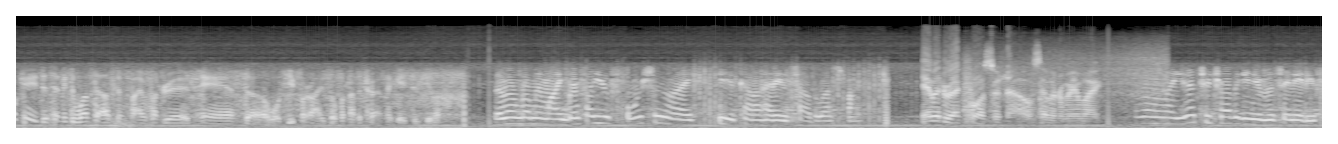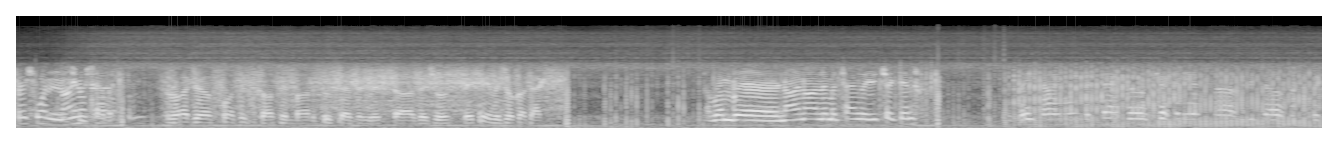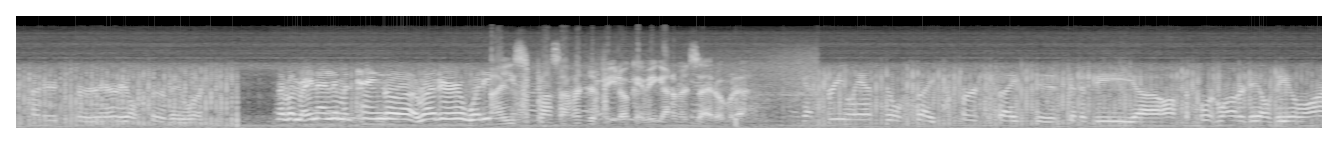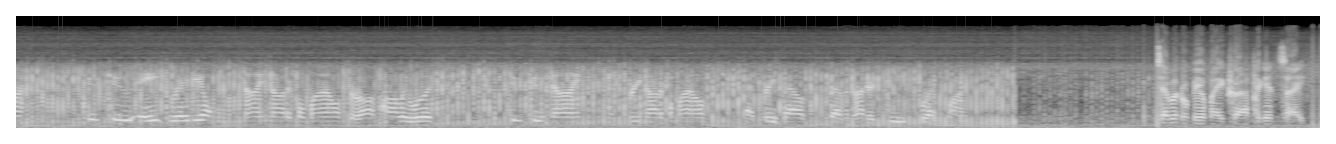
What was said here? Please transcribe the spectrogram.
Okay, descending to 1,500, and uh, we'll keep our eyes open on the traffic, gate 2 kilo. 7 Romeo Mike, verify your forces. I see you kind of heading southwestbound. Yeah, we're direct Forceworth now, 7 Romeo Mike. Romeo Mike, you got two traffic in your vicinity. First one, 907. Roger, 46 crossing bound to 27 with uh, visual, maintain visual contact. November 99 Lima Tango, you checked in? 89 Lima Tango, checking in uh, 3,600 for aerial survey work. November 89 Lima Tango, uh, rudder, what do you... Nice, plus 100 feet, okay, we got him inside over there. We got three landfill sites. First site is going to be uh, off the Fort Lauderdale VOR, 228 radial, 9 nautical miles, or off Hollywood, 229 and 3 nautical miles at 3,700 feet west line. 7 Romeo Mike, traffic in sight.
